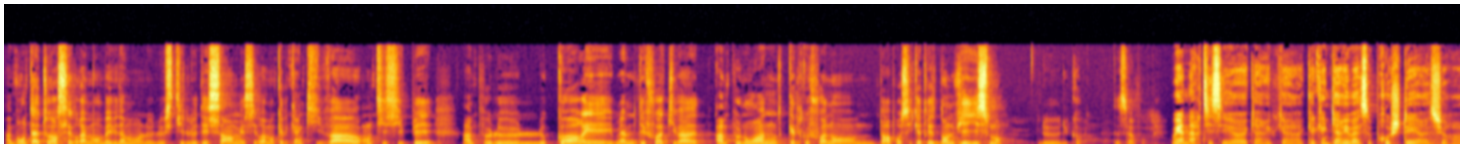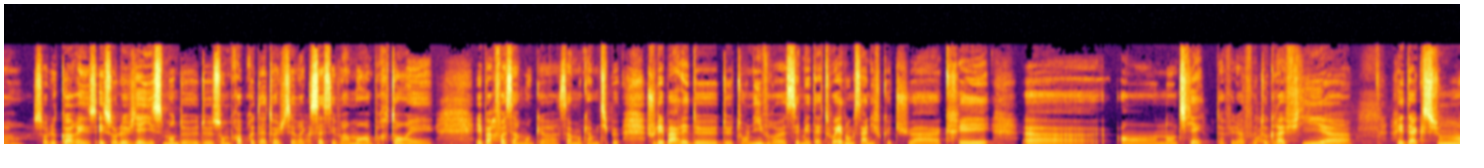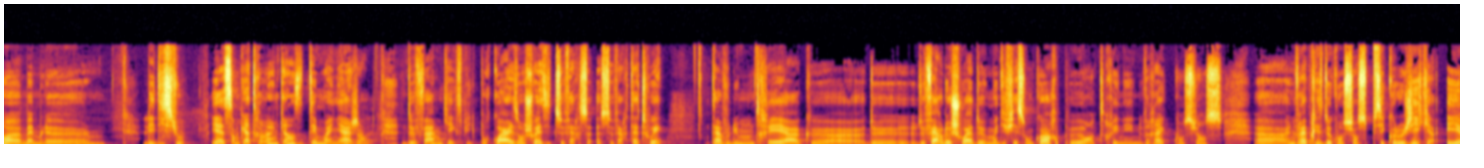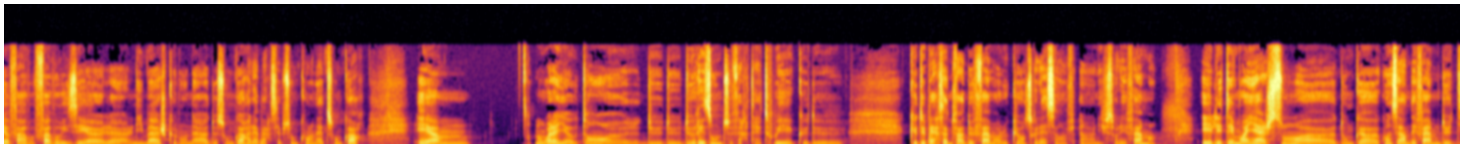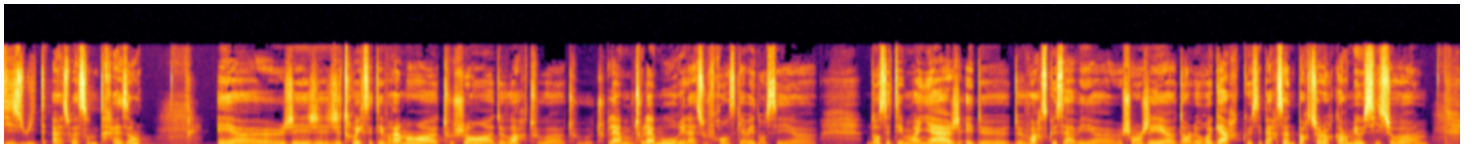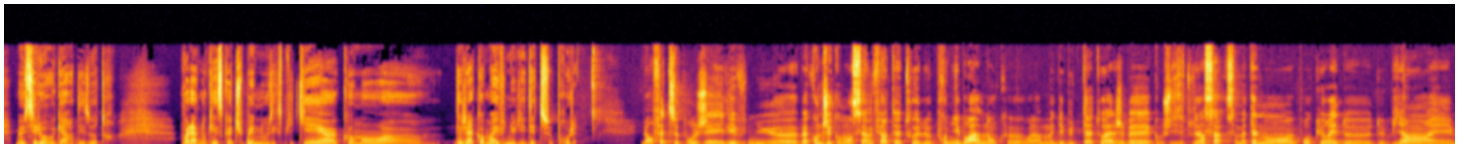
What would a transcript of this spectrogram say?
un bon tatoueur, c'est vraiment, bah, évidemment, le, style, le dessin, mais c'est vraiment quelqu'un qui va anticiper un peu le, corps et même des fois qui va un peu loin, donc quelquefois par rapport aux cicatrices, dans le vieillissement du corps. Oui, un artiste, c'est euh, qui arrive, quelqu'un qui arrive à se projeter euh, sur euh, sur le corps et, et, sur le vieillissement de, de son propre tatouage. C'est vrai que ça, c'est vraiment important et et parfois ça manque, ça manque un petit peu. Je voulais parler de de ton livre C'est mes tatoués. Donc c'est un livre que tu as créé en entier. Tu as fait la photographie, rédaction, même le l'édition. Il y a 195 témoignages de femmes qui expliquent pourquoi elles ont choisi de se faire, se faire tatouer. Tu as voulu montrer euh, que euh, de, faire le choix de modifier son corps peut entraîner une vraie conscience, euh, une vraie prise de conscience psychologique et favoriser l'image que l'on a de son corps et la perception que l'on a de son corps. Et donc voilà, il y a autant de raisons de se faire tatouer que de que de personnes, enfin de femmes en l'occurrence, que là c'est un, livre sur les femmes. Et les témoignages sont euh, donc euh, concernent des femmes de 18 à 73 ans. Et euh, j'ai trouvé que c'était vraiment euh, touchant de voir tout, tout, tout l'amour et la souffrance qu'il y avait dans ces, dans ces témoignages et de, de voir ce que ça avait changé dans le regard que ces personnes portent sur leur corps, mais aussi sur, mais aussi le regard des autres. Voilà, donc est-ce que tu peux nous expliquer euh, comment, euh, déjà, comment est venue l'idée de ce projet? Ben en fait, ce projet, il est venu euh, ben, quand j'ai commencé à me faire tatouer le premier bras. Donc voilà, mon début de tatouage, ben, comme je disais tout à l'heure, ça, m'a tellement procuré de, de, bien. Et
